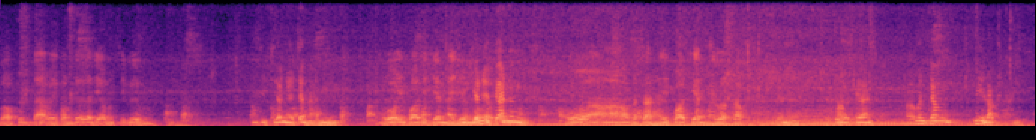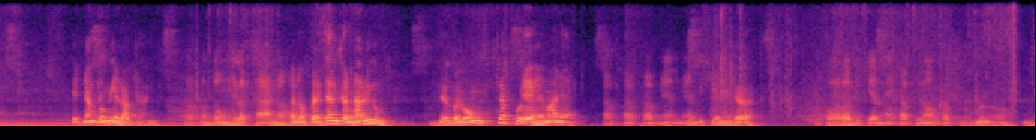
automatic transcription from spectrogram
หลอกคุณตาไว้ก่อนเด้อเดี๋ยวมันสิลืมมันสิเขียนให้จังหานี่โอ้ยพ่อสิเขียนให้เยสิอะเขียนให้แฟนหนึงโอ้เอาเอาเอากระสันให้พ่อเขียนให้รถครับเขียนให้ตัวแฟนครับมันจังมีหลักฐาน เฮ็ดหยังต้องมีหลักฐานครับมันต้องมีหลักฐานเนาะคถ้ารับเราไปแซงสันหาลืมเดี๋ยวก็หลงจักผู้ใดให้มาเนี่ยครับครับครับแมนแมเดี๋ยวนที่เขียนให้เด้อพอเราสิเขียนให้ครับพี่น้องครับเบิ่งเอาอืม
